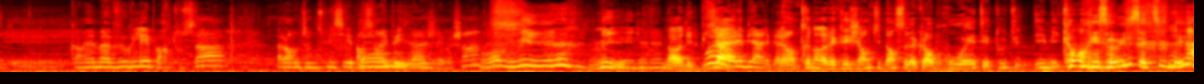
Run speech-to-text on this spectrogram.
il est quand même aveuglé par tout ça. Alors que John Smith, il est parti dans les Oh. paysages et les machins. Oh, mine, mine. Non, elle est bien. Ouais, elle est bien, elle est Elle est bien. entraînante avec les gens qui dansent avec leur brouette et tout. Tu te dis, mais comment ils ont eu cette idée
